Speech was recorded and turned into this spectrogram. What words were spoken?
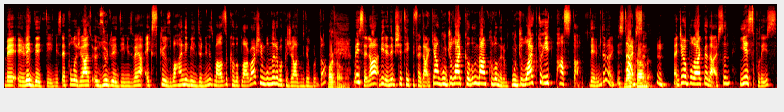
ve e, reddettiğimiz, apologize, özür dilediğimiz veya excuse, bahane bildirdiğimiz bazı kalıplar var. Şimdi bunlara bakacağız bir de burada. Bakalım. Mesela birine bir şey teklif ederken would you like kalıbını ben kullanırım. Would you like to eat pasta derim değil mi? İster Makarna. misin? Hı. Yani cevap olarak ne dersin? Yes please.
